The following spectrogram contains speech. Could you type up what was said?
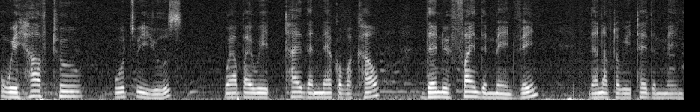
we have two woods we use whereby we tie the neck of a cow then we find the main vein. Then after we tie the main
